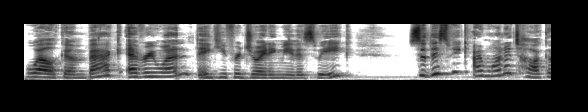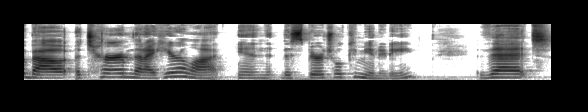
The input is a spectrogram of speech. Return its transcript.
Welcome back, everyone. Thank you for joining me this week. So, this week I want to talk about a term that I hear a lot in the spiritual community that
